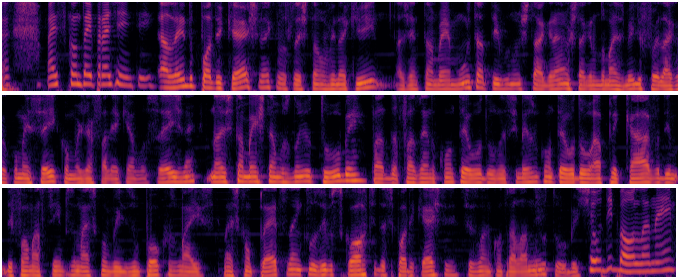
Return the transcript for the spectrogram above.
Mas conta aí pra gente. Além do podcast, né, que vocês estão ouvindo aqui, a gente também é muito ativo no Instagram. O Instagram do Mais Milho foi lá que eu comecei, como eu já falei aqui a vocês, né? Nós também estamos no YouTube, fazendo conteúdo, esse mesmo conteúdo aplicável de, de forma simples, mas com vídeos um pouco mais, mais completos, né? Inclusive os cortes desse podcast, vocês vão encontrar lá no YouTube. Show de bola, né?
